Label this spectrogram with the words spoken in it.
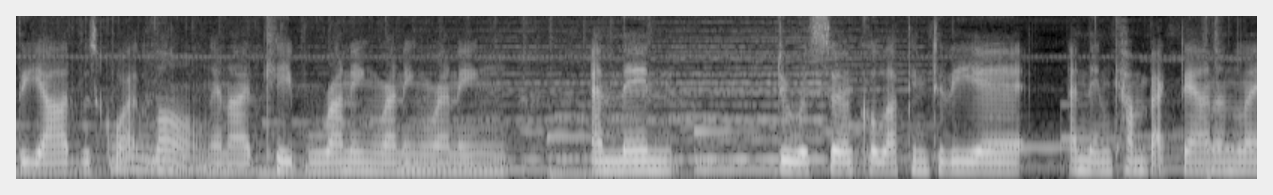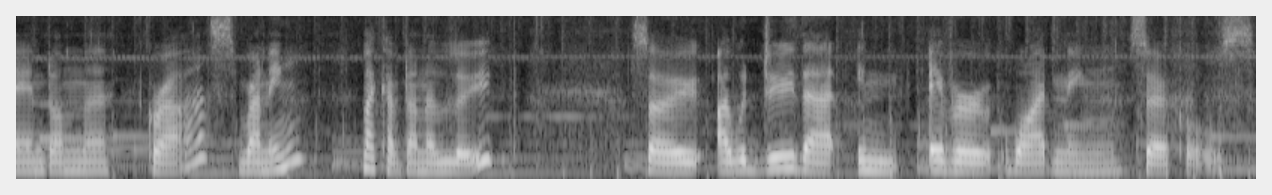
the yard was quite long, and I'd keep running, running, running, and then do a circle up into the air, and then come back down and land on the grass running, like I've done a loop. So I would do that in ever widening circles.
